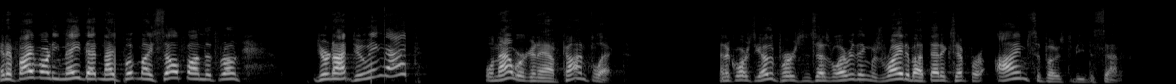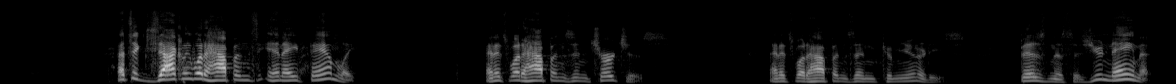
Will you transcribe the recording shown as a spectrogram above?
And if I've already made that and I put myself on the throne, you're not doing that? Well, now we're going to have conflict. And of course, the other person says, well, everything was right about that except for I'm supposed to be the center. That's exactly what happens in a family. And it's what happens in churches. And it's what happens in communities, businesses, you name it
